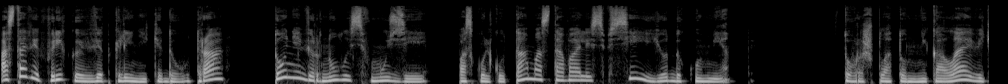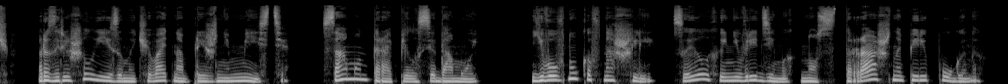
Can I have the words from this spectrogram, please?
Оставив Рика в ветклинике до утра, Тоня вернулась в музей, поскольку там оставались все ее документы. Сторож Платон Николаевич разрешил ей заночевать на прежнем месте. Сам он торопился домой. Его внуков нашли, целых и невредимых, но страшно перепуганных,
